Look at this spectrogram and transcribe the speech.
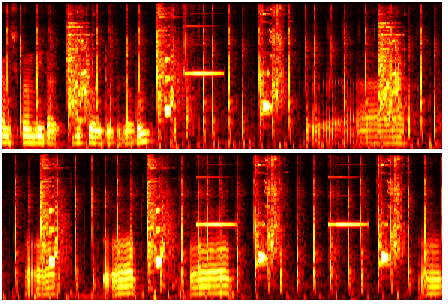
Yanlışlıkla video, videoyu durduruyordum. Hop, hop, hop.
